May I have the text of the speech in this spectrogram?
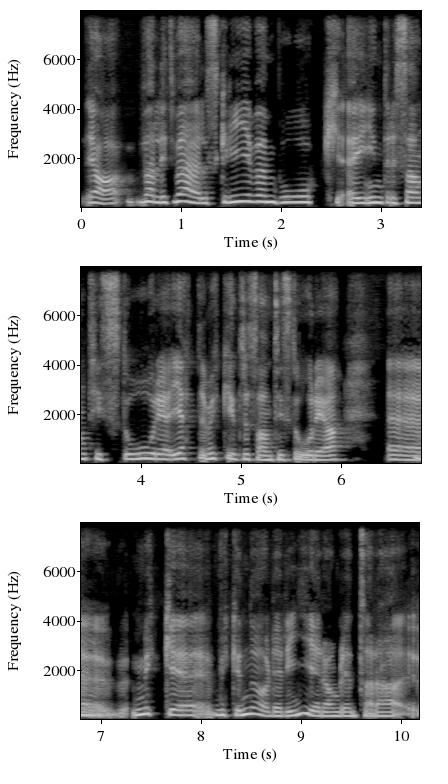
ja, väldigt välskriven bok, eh, intressant historia, jättemycket intressant historia. Eh, mycket, mycket nörderier om rent så här, eh,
